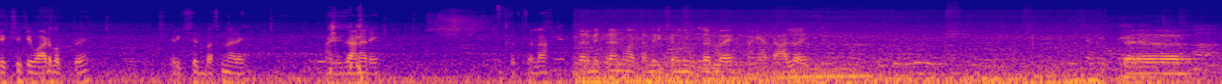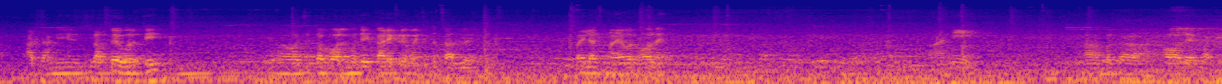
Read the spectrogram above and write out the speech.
रिक्षेची वाट बघतोय. रिक्षेत बसणार आहे आणि जाणार आहे. तर चला तर मित्रांनो आता मी रिक्षामधून उतरलो आहे आणि आता आलो आहे. तर आता आम्ही जातोय वरती. तिथं हॉलमध्ये कार्यक्रम आहे तिथं चाललो आहे पहिल्याच माळ्यावर हॉल आहे. आणि हा बघा हॉल आहे पाठी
